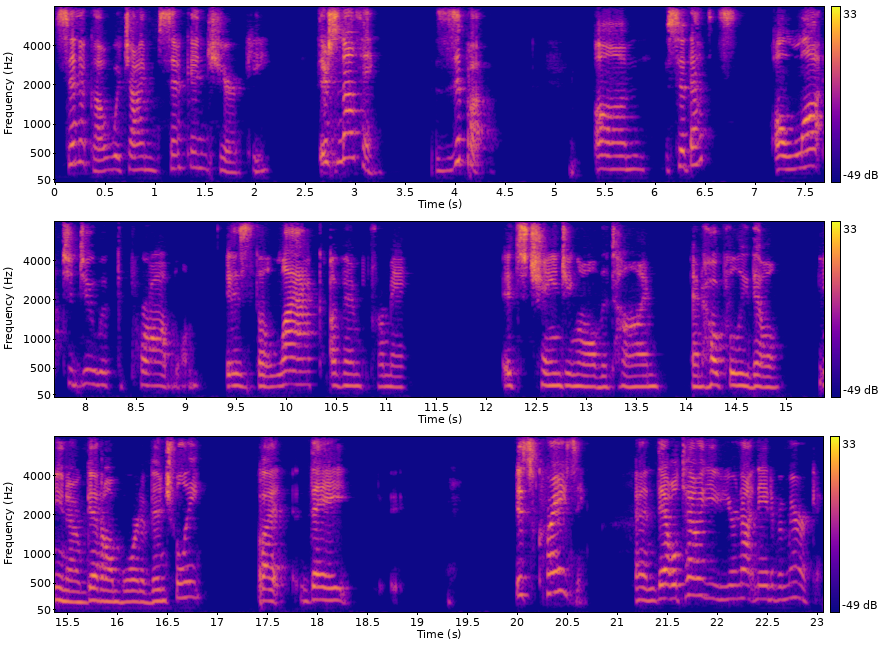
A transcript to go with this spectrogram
Seneca, which I'm Seneca and Cherokee, there's nothing. Zippo. Um, so that's a lot to do with the problem is the lack of information. It's changing all the time and hopefully they'll, you know, get on board eventually, but they, it's crazy and they'll tell you you're not Native American.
